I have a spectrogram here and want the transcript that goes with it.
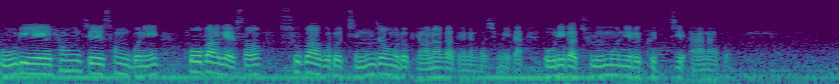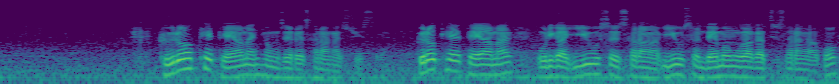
우리의 형질 성분이 호박에서 수박으로 진정으로 변화가 되는 것입니다. 우리가 줄무늬를 긋지 않아도 그렇게 돼야만 형제를 사랑할 수 있어요. 그렇게 돼야만 우리가 이웃을 사랑하고 이웃을 내 몸과 같이 사랑하고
